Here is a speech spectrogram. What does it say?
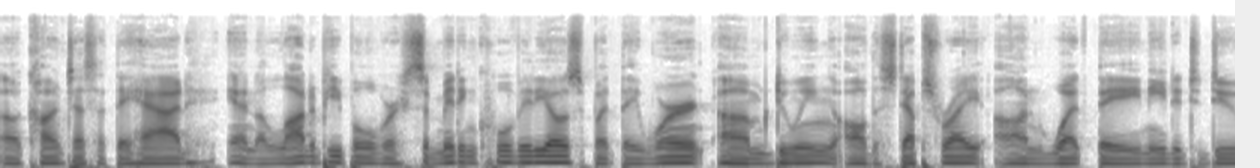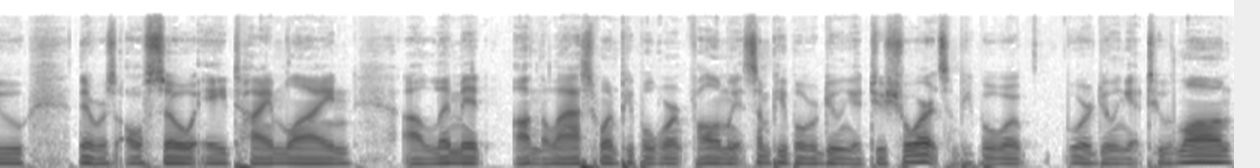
uh, contest that they had, and a lot of people were submitting cool videos, but they weren't um, doing all the steps right on what they needed to do. There was also a timeline uh, limit on the last one. People weren't following it. Some people were doing it too short. Some people were, were doing it too long.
